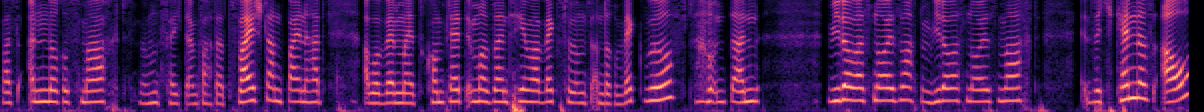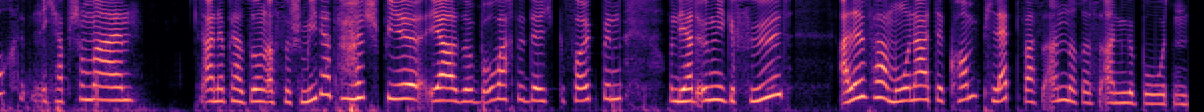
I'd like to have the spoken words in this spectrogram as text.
was anderes macht, wenn man vielleicht einfach da zwei Standbeine hat, aber wenn man jetzt komplett immer sein Thema wechselt und das andere wegwirft und dann wieder was Neues macht und wieder was Neues macht. Also ich kenne das auch. Ich habe schon mal eine Person auf Social Media zum Beispiel, ja, so beobachtet, der ich gefolgt bin. Und die hat irgendwie gefühlt alle paar Monate komplett was anderes angeboten.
